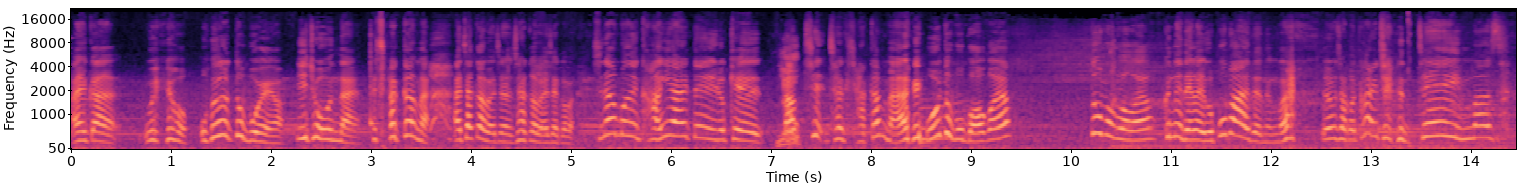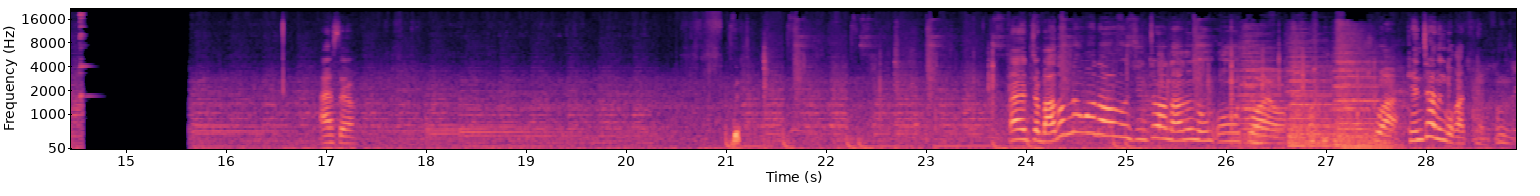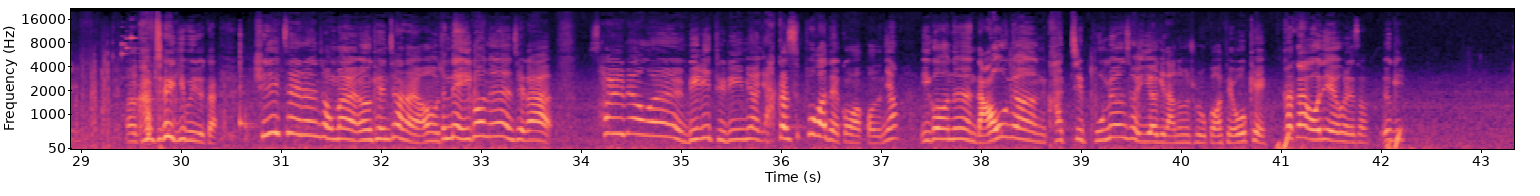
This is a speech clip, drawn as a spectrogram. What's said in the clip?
아니 그러니까 왜요? 오늘 또 뭐예요? 이 좋은 날. 잠깐만. 아 잠깐만. 잠깐만. 잠깐만. 잠깐만. 지난번에 강의할 때 이렇게 납치 자, 잠깐만. 오늘 또 뭐 먹어요? 또 뭐 먹어요? 근데 내가 이걸 뽑아야 되는 거야? 여러분 자꾸 탈출. 제 입맛. 알았어요. 나 진짜 맛없는 거 나오면 진짜 나는 너무 어 좋아요. 좋아. 괜찮은 것 같아. 응. 어, 갑자기 기분이 좋다. 슈니첼은 정말 어, 괜찮아요. 어, 근데 이거는 제가 설명을 미리 드리면 약간 스포가 될 것 같거든요. 이거는 나오면 같이 보면서 이야기 나누면 좋을 것 같아요. 오케이. 가까이 어디에요? 그래서 여기.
